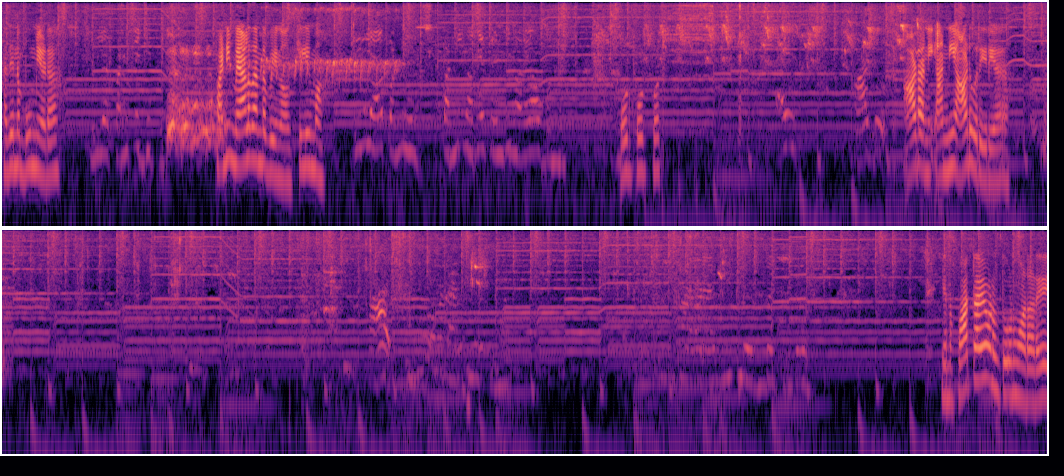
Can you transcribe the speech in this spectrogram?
அது என்ன பூமியாடா? பனி மேலே தாண்டா போயிடும் கிளிமா போட் போட் போட். ஆடா நீ நீ ஆடு வரையிறியா என்னை பார்த்தாவே உனக்கு தோணும் டே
